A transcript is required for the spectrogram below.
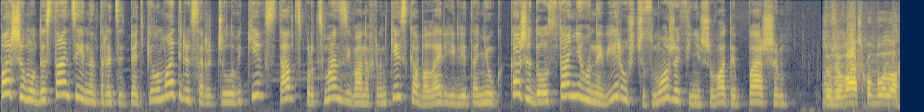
Першим у дистанції на 35 кілометрів серед чоловіків став спортсмен з Івано-Франківська Валерій Літанюк. Каже, до останнього не вірив, що зможе фінішувати першим. Дуже важко було.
